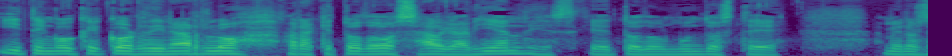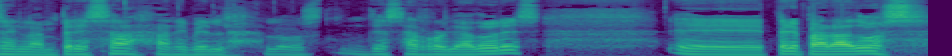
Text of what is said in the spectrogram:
y tengo que coordinarlo para que todo salga bien y es que todo el mundo esté menos en la empresa a nivel los desarrolladores eh, preparados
